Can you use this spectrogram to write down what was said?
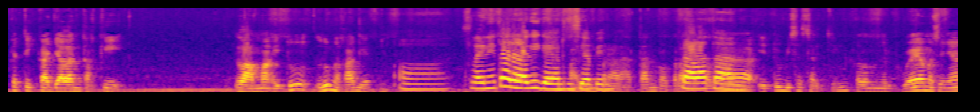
ketika jalan kaki lama itu lu nggak kaget gitu. Oh, selain itu ada lagi gak yang harus disiapin? peralatan kalau peralatan, Peralatan. lah, itu bisa searching kalau menurut gue ya maksudnya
